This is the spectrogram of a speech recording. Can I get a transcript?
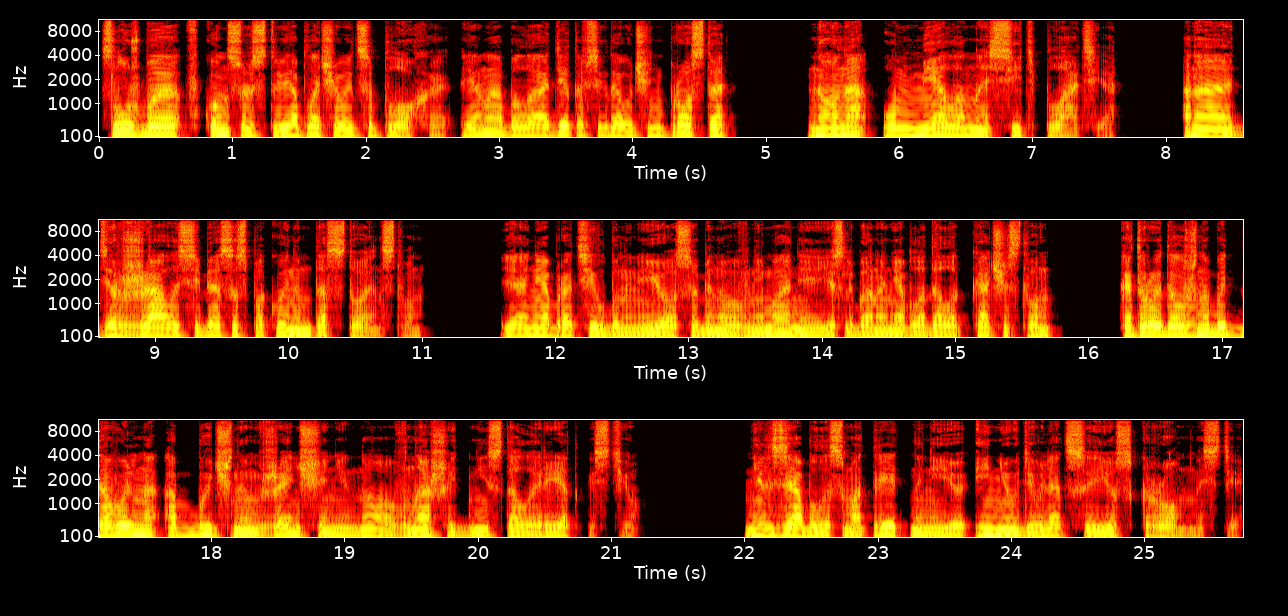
Служба в консульстве оплачивается плохо, и она была одета всегда очень просто, но она умела носить платье. Она держала себя со спокойным достоинством. Я не обратил бы на нее особенного внимания, если бы она не обладала качеством, которое должно быть довольно обычным в женщине, но в наши дни стало редкостью. Нельзя было смотреть на нее и не удивляться ее скромности.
